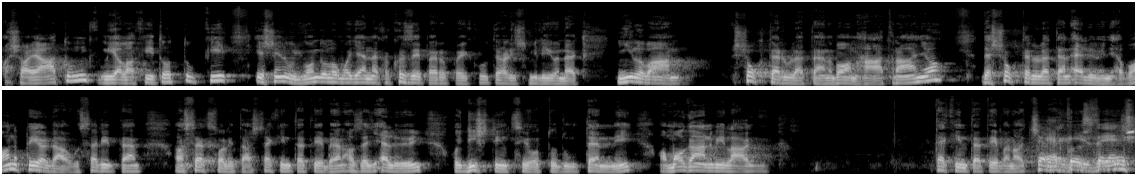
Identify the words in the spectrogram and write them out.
a sajátunk, mi alakítottuk ki, és én úgy gondolom, hogy ennek a közép-európai kulturális milliónek nyilván sok területen van hátránya, de sok területen előnye van. Például szerintem a szexualitás tekintetében az egy előny, hogy distinkciót tudunk tenni a magánvilág tekintetében a csemegézés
